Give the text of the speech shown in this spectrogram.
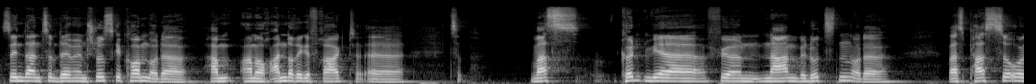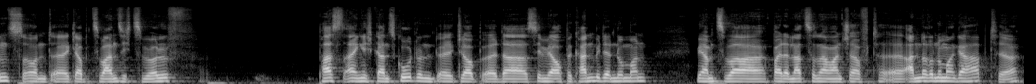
sind dann zum dem Entschluss gekommen oder haben, haben auch andere gefragt. Äh, was könnten wir für einen Namen benutzen oder was passt zu uns? Und äh, ich glaube, 2012 passt eigentlich ganz gut und äh, ich glaube, äh, da sind wir auch bekannt mit den Nummern. Wir haben zwar bei der Nationalmannschaft äh, andere Nummern gehabt, ja.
